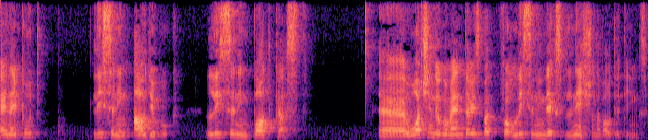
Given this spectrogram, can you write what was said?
and I put listening audiobook, listening podcast, uh, watching documentaries, but for listening the explanation about the things.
